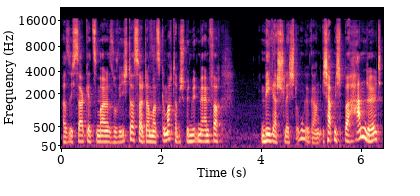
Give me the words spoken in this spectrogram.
also ich sage jetzt mal, so wie ich das halt damals gemacht habe, ich bin mit mir einfach mega schlecht umgegangen. Ich habe mich behandelt,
